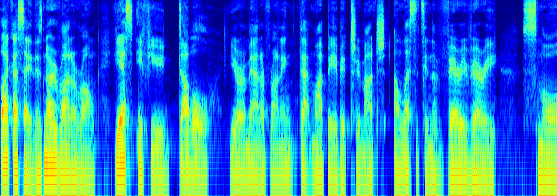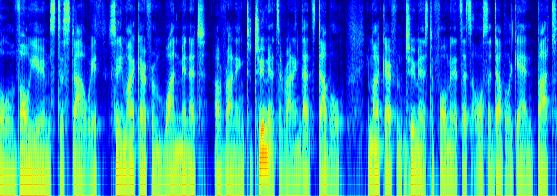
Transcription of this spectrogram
like I say, there's no right or wrong. Yes, if you double your amount of running, that might be a bit too much, unless it's in the very, very small volumes to start with. So you might go from one minute of running to two minutes of running, that's double. You might go from two minutes to four minutes, that's also double again, but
